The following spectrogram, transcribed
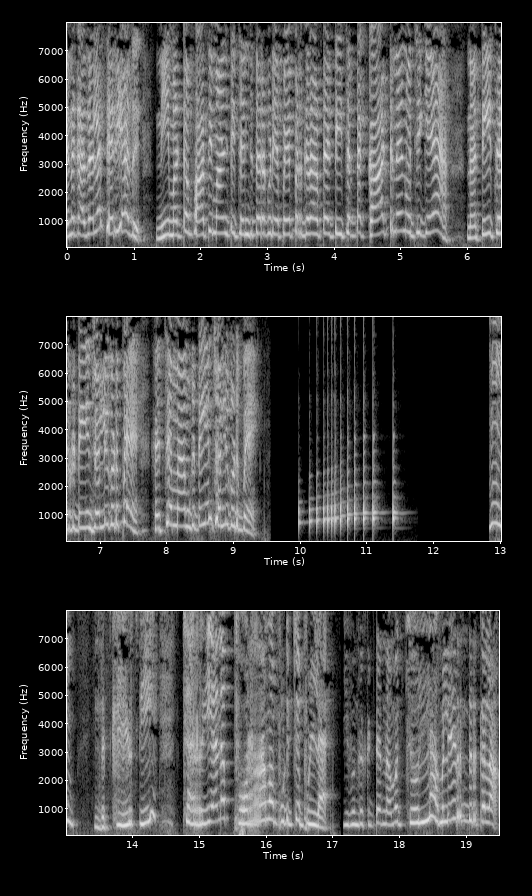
எனக்கு அதெல்லாம் தெரியாது நீ மட்டும் ஃபாத்திமா ஆண்டி செஞ்சு தரக்கூடிய பேப்பர் கிராஃப்ட டீச்சர்ட்ட காட்டுனேன்னு வச்சுக்கேன் நான் டீச்சர் கிட்டயும் சொல்லி கொடுப்பேன் ஹெச்எம் மேம் கிட்டயும் சொல்லி கொடுப்பேன் ஹம், இந்த கீர்த்தி சரியான பொறாம பிடிச்ச புள்ள. இவங்க கிட்ட நாம சொல்லாமலே இருந்திருக்கலாம்.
